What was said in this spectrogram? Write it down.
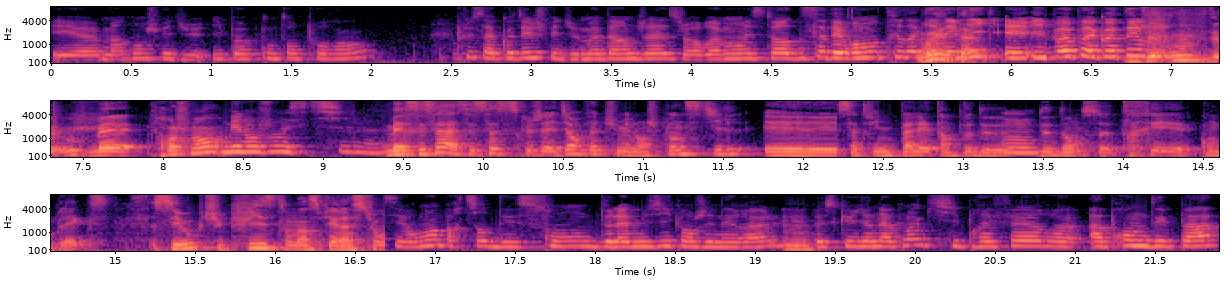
et euh, maintenant je fais du hip-hop contemporain. Plus à côté je fais du modern jazz, genre vraiment histoire de... Ça fait vraiment très Ouais, académique et hip-hop à côté. De ouf, de ouf. Mais franchement, Mélangeons les styles. Mais c'est ça, c'est ça, c'est ce que j'allais dire. En fait, tu mélanges plein de styles et ça te fait une palette un peu de, Mm. de danse très complexe. C'est où que tu puises ton inspiration? C'est vraiment à partir des sons, de la musique en général. Mm. Parce qu'il y en a plein qui préfèrent euh, apprendre des pas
